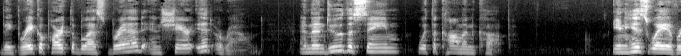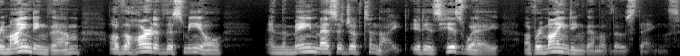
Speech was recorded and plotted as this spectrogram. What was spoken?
They break apart the blessed bread and share it around, and then do the same with the common cup. In his way of reminding them of the heart of this meal and the main message of tonight, it is his way of reminding them of those things.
